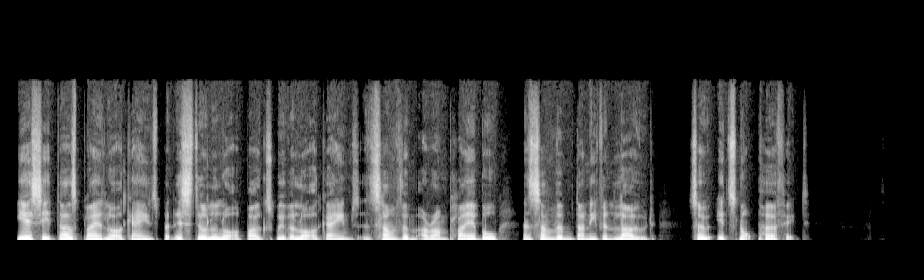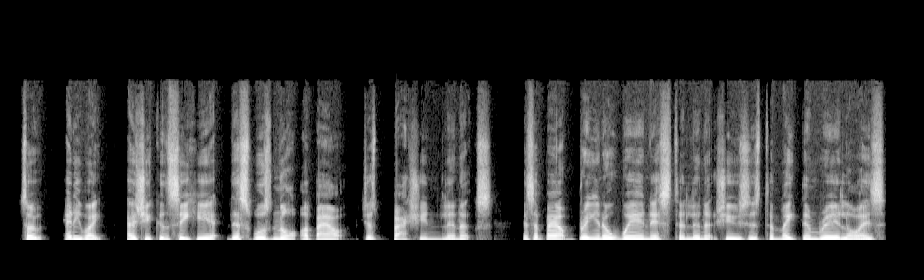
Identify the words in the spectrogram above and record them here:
Yes, it does play a lot of games, but there's still a lot of bugs with a lot of games, and some of them are unplayable, and some of them don't even load. So it's not perfect. So, anyway, as you can see here, this was not about just bashing Linux. It's about bringing awareness to Linux users to make them realize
